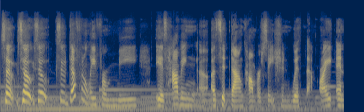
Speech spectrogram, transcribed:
So so so so definitely for me is having a, a sit down conversation with them right? And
